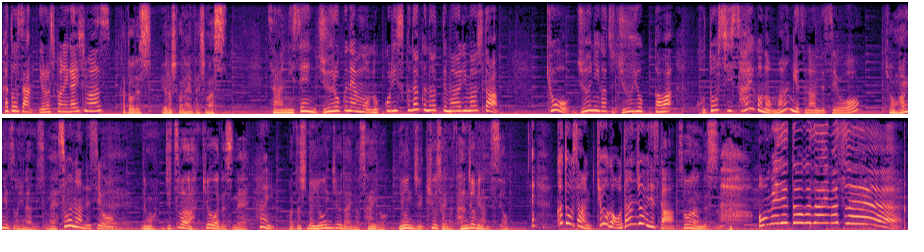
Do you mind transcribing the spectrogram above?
加藤さんよろしくお願いします。加藤です。よろしくお願いいたします。さあ2016年も残り少なくなってまいりました。今日12月14日は今年最後の満月なんですよ。今日満月の日なんですね。そうなんですよ、えー、でも実は今日はですね、はい、私の40代の最後49歳の誕生日なんですよ。え加藤さん今日がお誕生日ですか？そうなんです。おめでとうございます。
